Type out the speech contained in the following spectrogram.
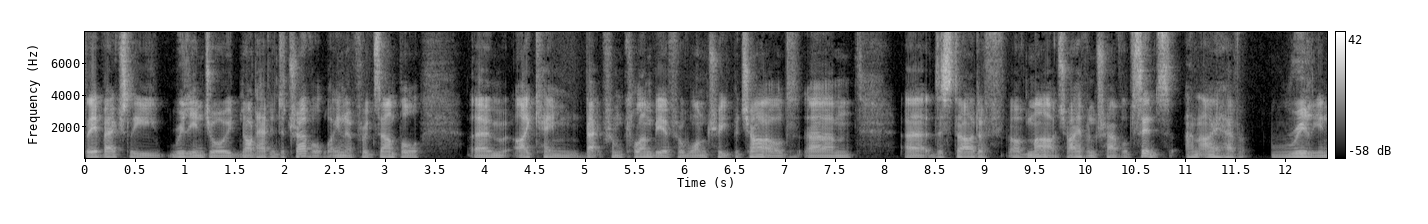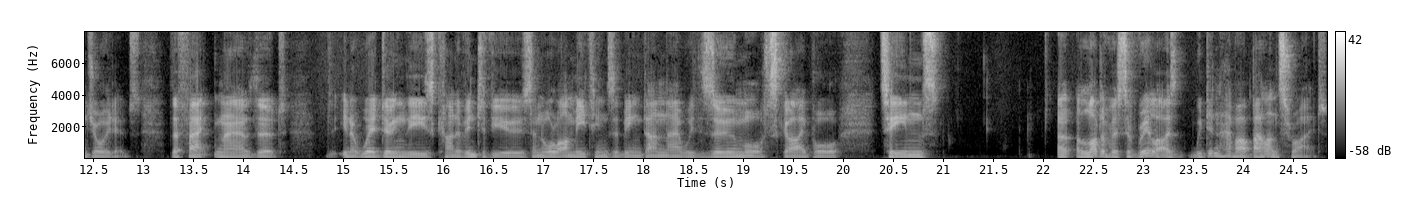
they've actually really enjoyed not having to travel. You know, for example, um, I came back from Colombia for one tree per child. Um, uh, the start of, of March. I haven't traveled since, and I have really enjoyed it. The fact now that you know we're doing these kind of interviews and all our meetings are being done now with zoom or skype or teams a, lot of us have realized we didn't have our balance right.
